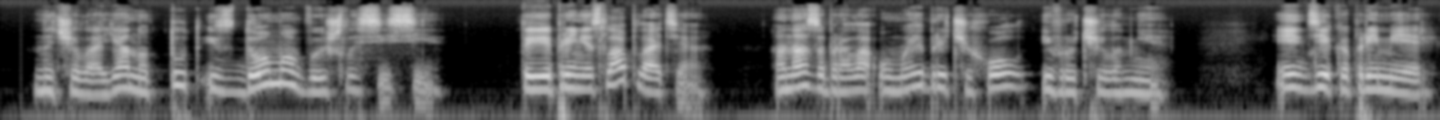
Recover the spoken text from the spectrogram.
— начала я, но тут из дома вышла Сиси. «Ты принесла платье?» Она забрала у Мэйбри чехол и вручила мне. «Иди-ка примерь.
